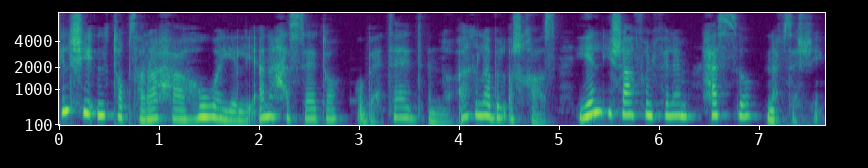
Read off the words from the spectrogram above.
كل شيء قلته بصراحة هو يلي أنا حسيته وبعتقد إنه أغلب الأشخاص يلي شافوا الفيلم حسوا نفس الشيء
